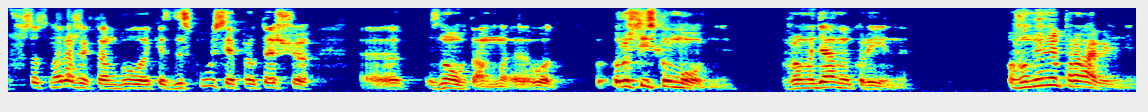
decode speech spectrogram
в соцмережах там була якась дискусія про те, що е, знову там е, от російськомовні громадяни України. Вони неправильні.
